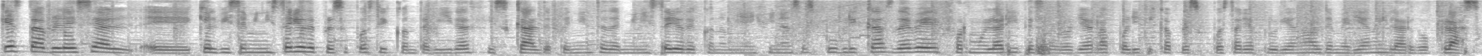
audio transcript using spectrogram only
que establece eh, que el Viceministerio de Presupuesto y Contabilidad Fiscal, dependiente del Ministerio de Economía y Finanzas Públicas, debe formular y desarrollar la política presupuestaria plurianual de mediano y largo plazo.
